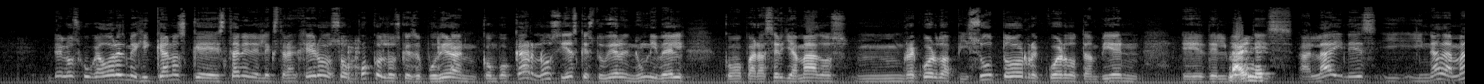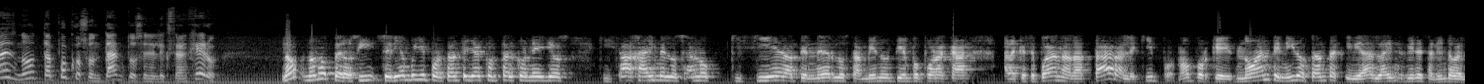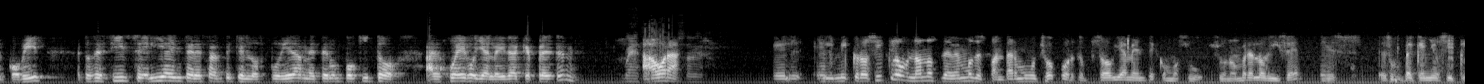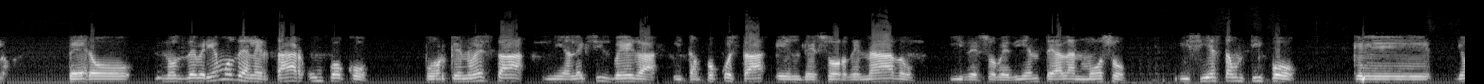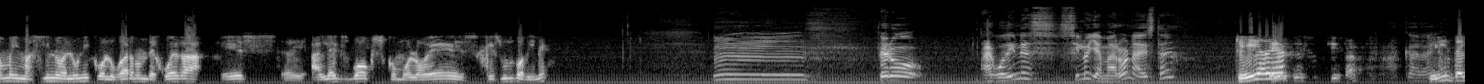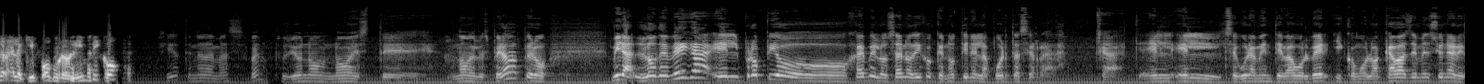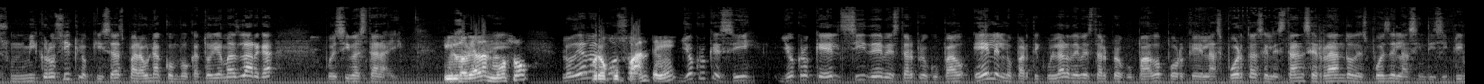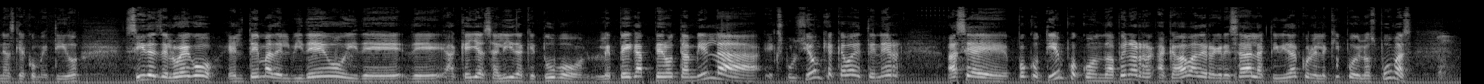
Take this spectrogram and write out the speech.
de los jugadores mexicanos que están en el extranjero son pocos los que se pudieran convocar, ¿no? Si es que estuvieran en un nivel como para ser llamados. Mm, recuerdo a Pisuto, recuerdo también eh, del Betis a Laines y, y, nada más, ¿no? Tampoco son tantos en el extranjero. No, no, no, pero sí sería muy importante ya contar con ellos. Quizá Jaime Lozano quisiera tenerlos también un tiempo por acá para que se puedan adaptar al equipo, ¿no? Porque no han tenido tanta actividad, Laines viene saliendo del COVID, entonces sí sería interesante que los pudiera meter un poquito al juego y a la idea que pretenden. Ahora, el, el microciclo no nos debemos de espantar mucho porque pues obviamente como su, su nombre lo dice, es, es un pequeño ciclo. Pero nos deberíamos de alertar un poco porque no está ni Alexis Vega y tampoco está el desordenado y desobediente Alan Mozo y sí está un tipo que yo me imagino el único lugar donde juega es eh, al Xbox como lo es Jesús Godínez. Mm, pero a Godínez sí lo llamaron a esta. Sí, Adrián. Sí, ah, integra el equipo preolímpico. Fíjate nada más. Bueno, pues yo no no este no me lo esperaba, pero mira, lo de Vega el propio Jaime Lozano dijo que no tiene la puerta cerrada. O sea, él, él seguramente va a volver y como lo acabas de mencionar, es un microciclo, quizás para una convocatoria más larga, pues sí va a estar ahí. ¿Y lo de Alan Mozo? Lo de Alan preocupante, ¿eh? Yo creo que sí, yo creo que él sí debe estar preocupado, él en lo particular debe estar preocupado porque las puertas se le están cerrando después de las indisciplinas que ha cometido. Sí, desde luego, el tema del video y de, de aquella salida que tuvo le pega, pero también la expulsión que acaba de tener hace poco tiempo, cuando apenas acababa de regresar a la actividad con el equipo de los Pumas.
